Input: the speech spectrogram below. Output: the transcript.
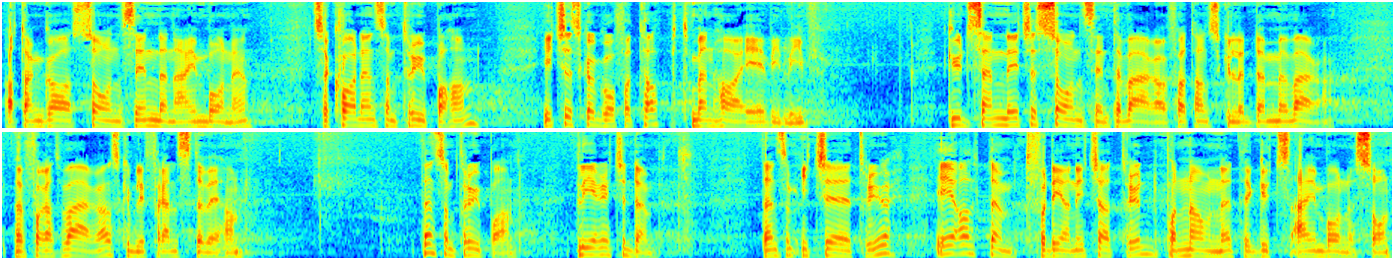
at Han ga sønnen sin den enbårne, så hver den som tror på Han, ikke skal gå fortapt, men ha evig liv. Gud sendte ikke sønnen sin til verden for at han skulle dømme verden, men for at verden skulle bli frelste ved han. Den som tror på han, blir ikke dømt. Den som ikke tror, er alt dømt fordi han ikke har trodd på navnet til Guds enbårne sønn.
